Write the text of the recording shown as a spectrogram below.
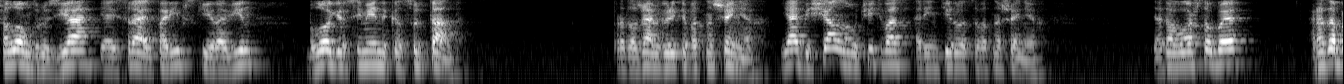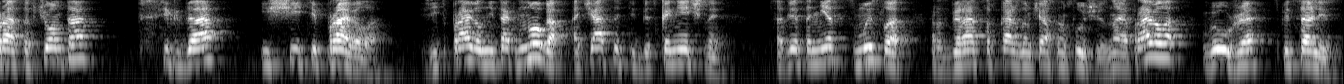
Шалом, друзья, я Исраиль Парибский, равин, блогер, семейный консультант. Продолжаем говорить об отношениях. Я обещал научить вас ориентироваться в отношениях. Для того, чтобы разобраться в чем-то, всегда ищите правила. Ведь правил не так много, а частности бесконечны. Соответственно, нет смысла разбираться в каждом частном случае. Зная правила, вы уже специалист.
